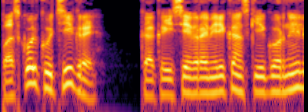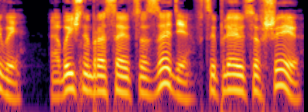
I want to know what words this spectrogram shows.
Поскольку тигры, как и североамериканские горные львы, обычно бросаются сзади, вцепляются в шею,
